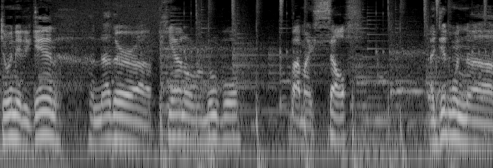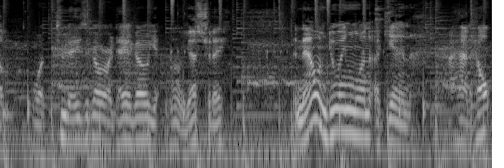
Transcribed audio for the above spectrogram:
doing it again. Another uh, piano removal by myself. I did one, um, what, two days ago or a day ago? Yeah, yesterday. And now I'm doing one again. I had help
